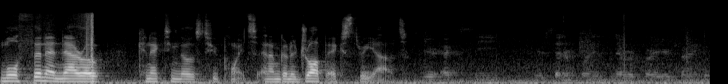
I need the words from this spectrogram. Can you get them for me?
more thin and narrow, connecting those two points. And I'm going to drop x3 out. Your XC, your center point is never part of your triangle.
